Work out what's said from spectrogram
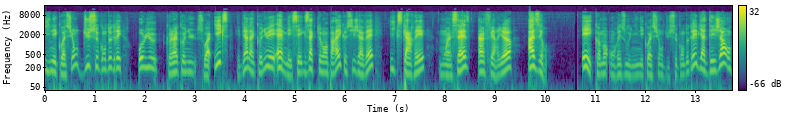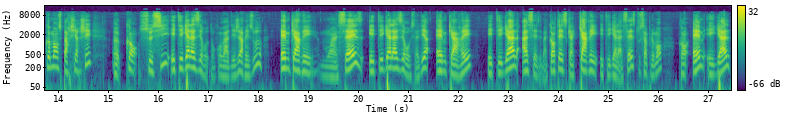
inéquation du second degré au lieu que l'inconnu soit x, eh bien l'inconnu est m. Mais c'est exactement pareil que si j'avais x carré moins 16 inférieur à 0. Et comment on résout une inéquation du second degré? Eh bien déjà, on commence par chercher euh, quand ceci est égal à 0. Donc on va déjà résoudre m carré moins 16 est égal à 0, c'est-à-dire m carré est égal à 16. Ben, quand est-ce qu'un carré est égal à 16 Tout simplement quand m égale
